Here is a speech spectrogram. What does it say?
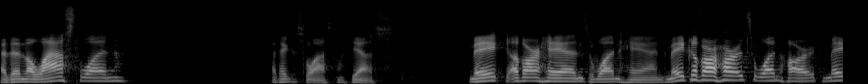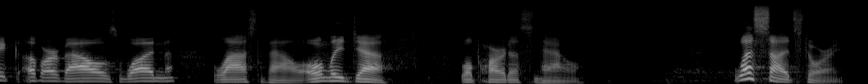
And then the last one, I think it's the last one, yes. Make of our hands one hand, make of our hearts one heart, make of our vows one last vow. Only death will part us now. West Side Story.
